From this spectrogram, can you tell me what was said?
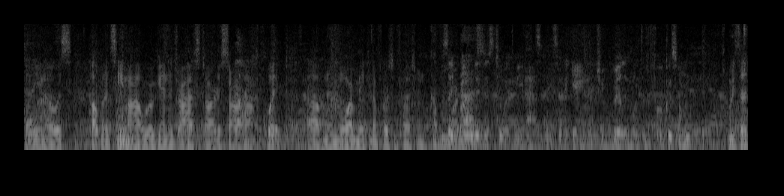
That you know was helping the team out. We were getting a drive started, started off quick, uh, and then more making a first impression. A couple so more guys. What are just two or three aspects of the game that you really wanted to focus on? We said.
